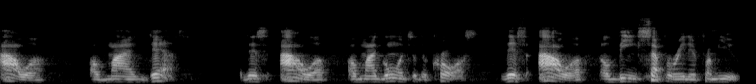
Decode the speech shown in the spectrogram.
hour of my death, this hour of my going to the cross, this hour of being separated from you.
